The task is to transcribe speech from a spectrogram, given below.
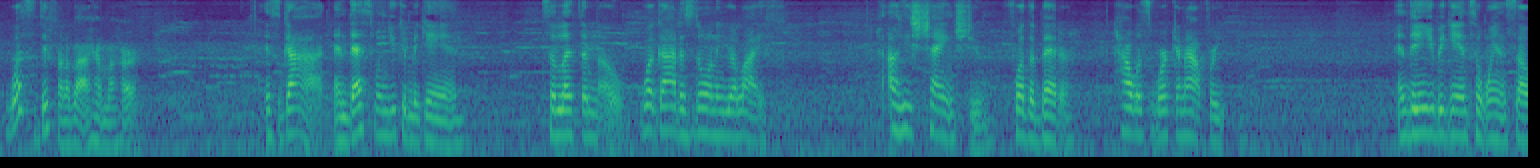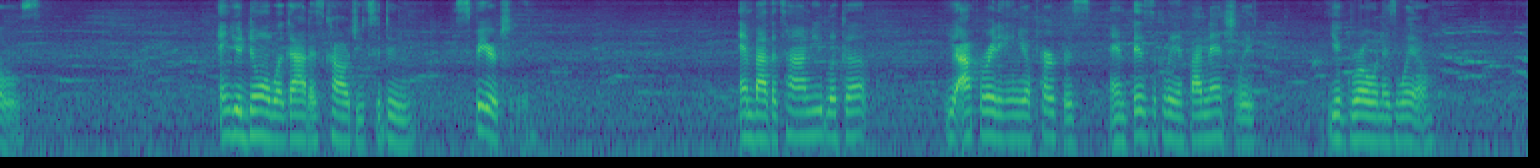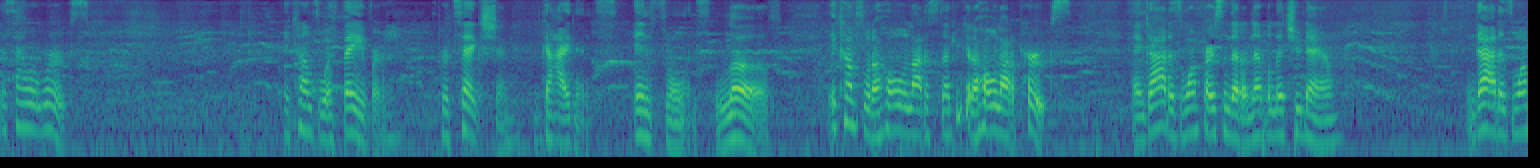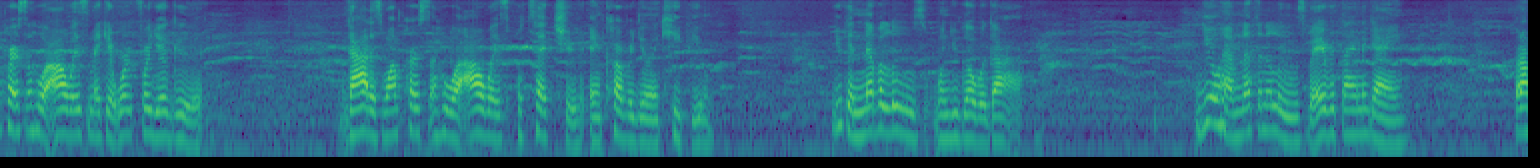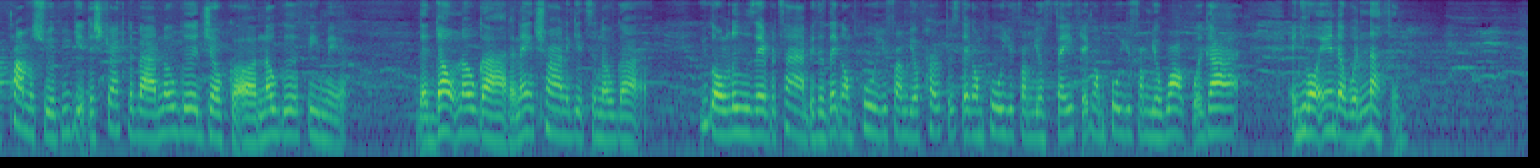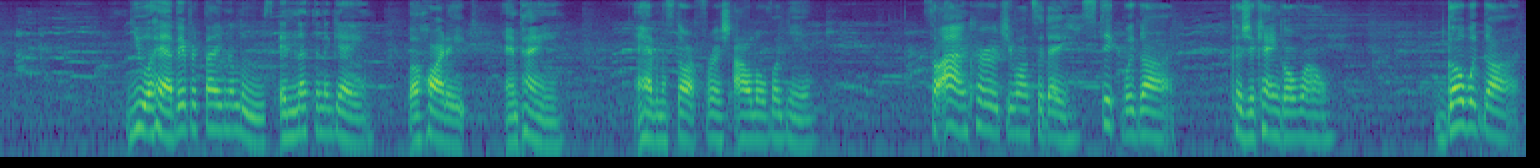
what's different about him or her. It's God. And that's when you can begin to let them know what God is doing in your life, how He's changed you for the better, how it's working out for you. And then you begin to win souls. And you're doing what God has called you to do spiritually. And by the time you look up, you're operating in your purpose, and physically and financially, you're growing as well. That's how it works. It comes with favor, protection, guidance, influence, love. It comes with a whole lot of stuff. You get a whole lot of perks. And God is one person that'll never let you down. God is one person who will always make it work for your good. God is one person who will always protect you and cover you and keep you. You can never lose when you go with God. You don't have nothing to lose, but everything to gain. But I promise you, if you get distracted by no good joker or no good female that don't know God and ain't trying to get to know God, you're going to lose every time because they're going to pull you from your purpose. They're going to pull you from your faith. They're going to pull you from your walk with God. And you're going to end up with nothing. You will have everything to lose and nothing to gain but heartache and pain and having to start fresh all over again. So I encourage you on today stick with God because you can't go wrong. Go with God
